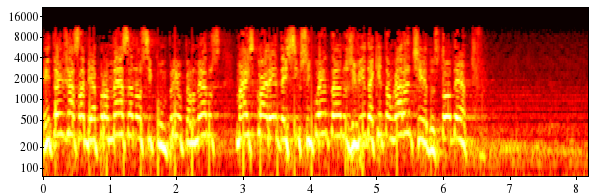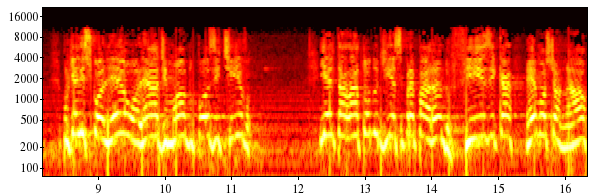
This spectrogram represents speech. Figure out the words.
Então ele já sabia, a promessa não se cumpriu, pelo menos mais 45, 50 anos de vida aqui estão garantidos, estou dentro. Porque ele escolheu olhar de modo positivo. E ele está lá todo dia se preparando física, emocional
